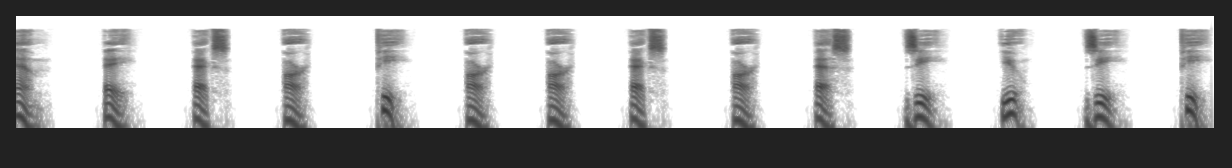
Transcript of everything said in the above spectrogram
M A X R P R R X R S Z U Z P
